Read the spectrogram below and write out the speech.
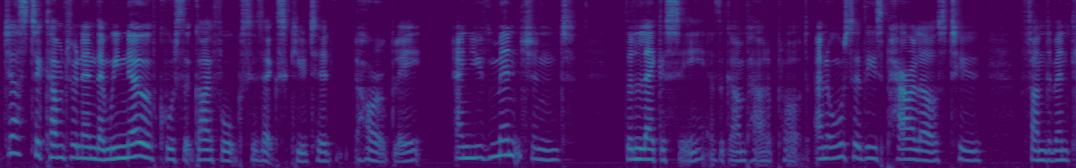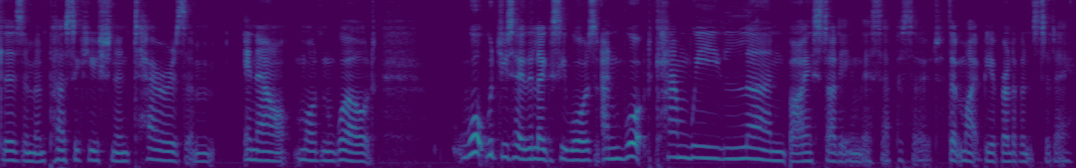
just to come to an end, then, we know, of course, that Guy Fawkes is executed horribly, and you've mentioned the legacy of the Gunpowder Plot and also these parallels to fundamentalism and persecution and terrorism in our modern world. What would you say the legacy was, and what can we learn by studying this episode that might be of relevance today?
